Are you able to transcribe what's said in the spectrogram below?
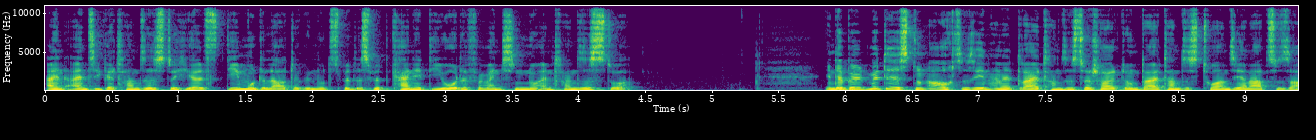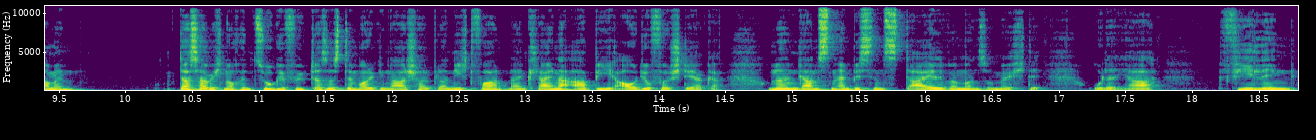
ein einziger Transistor hier als Demodulator genutzt wird. Es wird keine Diode verwendet, nur ein Transistor. In der Bildmitte ist nun auch zu sehen eine 3-Transistor-Schaltung, drei Transistoren sehr nah zusammen. Das habe ich noch hinzugefügt, das ist dem Originalschallplan nicht vorhanden, ein kleiner AB-Audioverstärker. Und dem Ganzen ein bisschen Style, wenn man so möchte. Oder ja, Feeling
